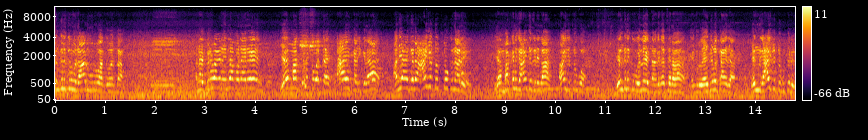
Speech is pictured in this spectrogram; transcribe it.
எங்களுக்கு ஒரு நாடு உருவாக்க வேண்டாம். ஆனா பிரபாகர் என்ன பண்ணாரு? என் மக்களுக்கு வந்த நாயை கடிக்கல அநியாயங்களை ஆயுதத்தை தூக்குனாரு. என் மக்களுக்கு ஆயுதம் கிடைக்கல ஆயுதம் தூக்குவோம். எங்களுக்கு இல்லை நாங்க என்ன செய்யலாம்? எங்களுக்கு எதுவுமே காயுதம் எங்களுக்கு ஆயுதத்தை கொடுத்துரு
